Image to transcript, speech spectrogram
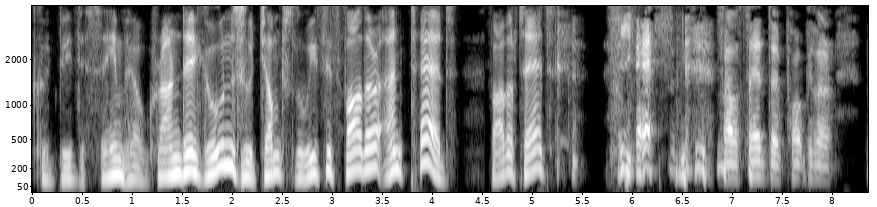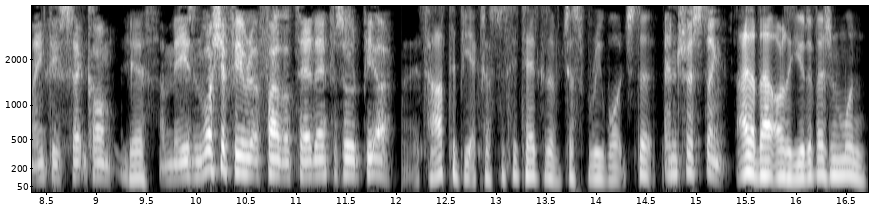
Could be the same El Grande goons who jumped Luis's father and Ted. Father Ted? Yes, Father Ted, the popular 90s sitcom. Yes. Amazing. What's your favourite Father Ted episode, Peter? It's hard to beat a Christmassy Ted because I've just rewatched it. Interesting. Either that or the Eurovision one.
